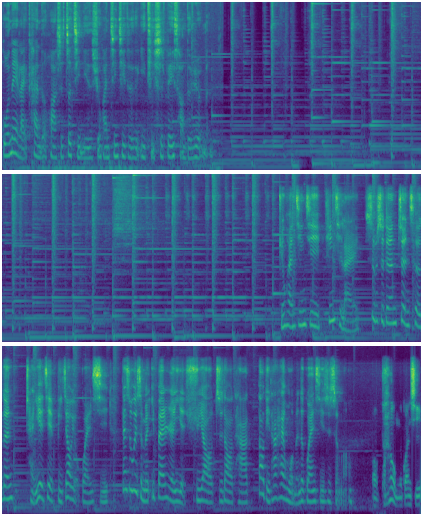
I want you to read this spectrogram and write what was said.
国内来看的话，是这几年循环经济这个议题是非常的热门。循环经济听起来是不是跟政策跟产业界比较有关系？但是为什么一般人也需要知道它到底它和我们的关系是什么？哦，它和我们的关系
